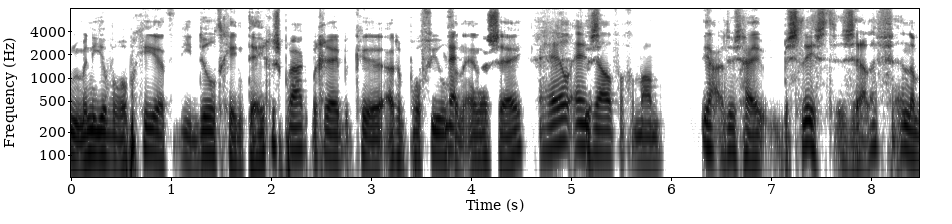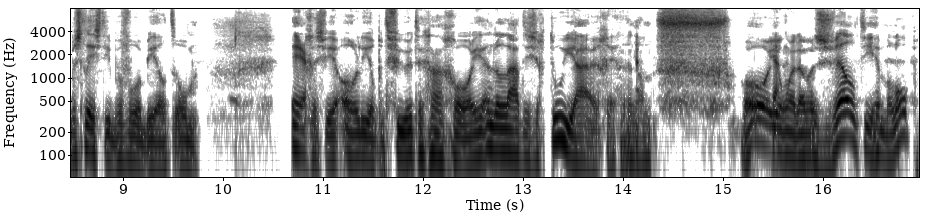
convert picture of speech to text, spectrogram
manier waarop Geert, die duldt geen tegenspraak, begreep ik eh, uit het profiel Nee. van NRC. Heel Dus- eenzelvige man. Ja, dus hij beslist zelf. En dan beslist hij bijvoorbeeld om ergens weer olie op het vuur te gaan gooien. En dan laat hij zich toejuichen. En dan, oh jongen, dan zwelt hij helemaal op.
